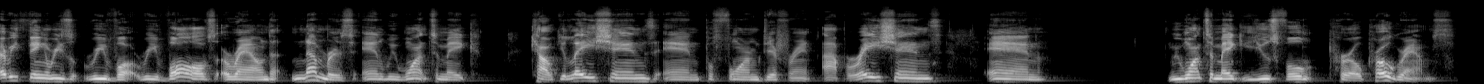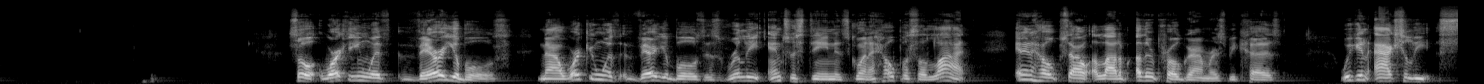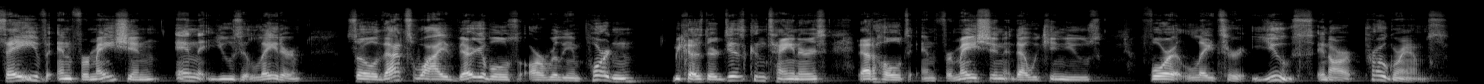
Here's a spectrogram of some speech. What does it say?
everything revol- revolves around numbers and we want to make calculations and perform different operations and we want to make useful Perl programs. So, working with variables now, working with variables is really interesting. It's going to help us a lot, and it helps out a lot of other programmers because we can actually save information and use it later. So that's why variables are really important because they're just containers that hold information that we can use for later use in our programs.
